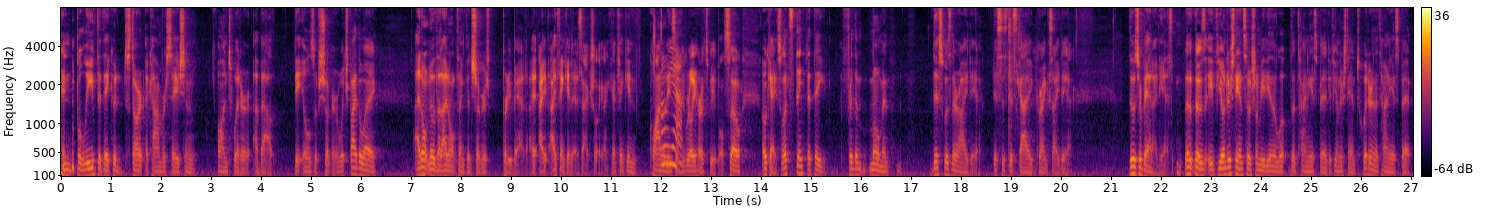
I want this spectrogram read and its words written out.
and believe that they could start a conversation on Twitter about the ills of sugar, which, by the way, I don't know that I don't think that sugar's pretty bad. I, I, I think it is, actually. I, I think in quantities oh, yeah. it really hurts people. So, okay, so let's think that they, for the moment, this was their idea. This is this guy, Greg's idea. Those are bad ideas. Those, if you understand social media in the, the tiniest bit, if you understand Twitter in the tiniest bit,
